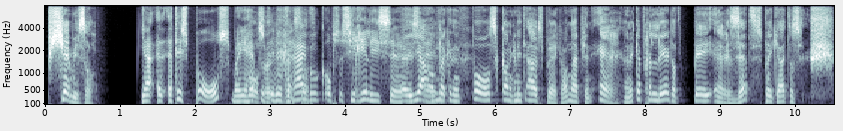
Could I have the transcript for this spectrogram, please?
Przemysl. Ja, het, is Pools, maar je Pools, hebt het in het draaiboek op zijn Cyrillisch ja, omdat ik in het Pools kan ik het niet uitspreken, want dan heb je een R. En ik heb geleerd dat PRZ spreek je uit als sh.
